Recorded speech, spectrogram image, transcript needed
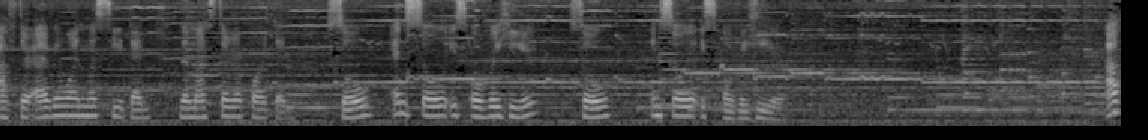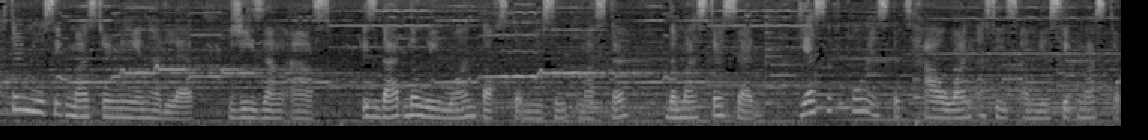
After everyone was seated, the master reported, So and so is over here, so and so is over here. After music master Mian had left, Zizhang asked, Is that the way one talks to music master? The master said, Yes, of course, that's how one assists a music master.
